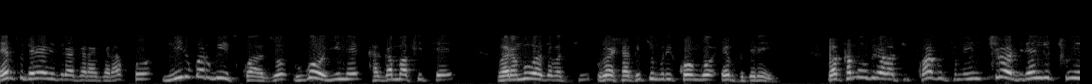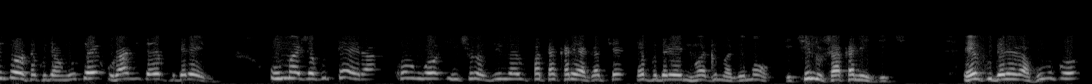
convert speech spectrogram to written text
Efudereri biragaragara ko nirwo rwitwazo rwonyine kagame afite baramubaza bati urashaka iki muri congo fdr bakamubwira bati twagutumiye inshuro zirenga icumi zose kugira ngo uze urangize fdr umaje gutera congo inshuro zingahe ufata kariya gace fdr ntiwazimazemo? Ikindi ushaka ni igiki? Fdr ahubwo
